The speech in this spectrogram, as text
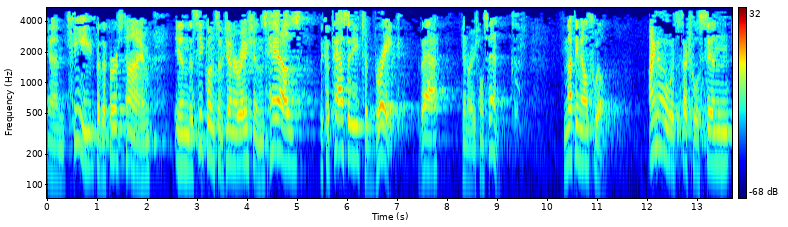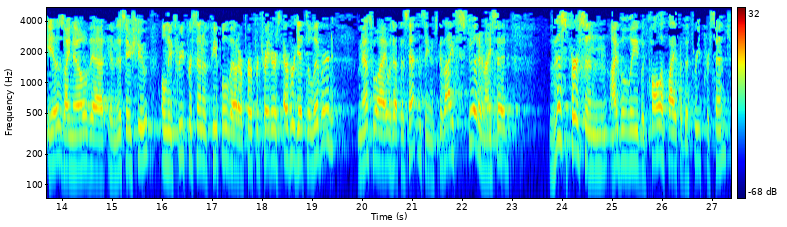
And he, for the first time in the sequence of generations, has the capacity to break that generational sin. Nothing else will. I know what sexual sin is. I know that in this issue, only 3% of people that are perpetrators ever get delivered. And that's why I was at the sentencing, because I stood and I said, this person, I believe, would qualify for the 3%.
